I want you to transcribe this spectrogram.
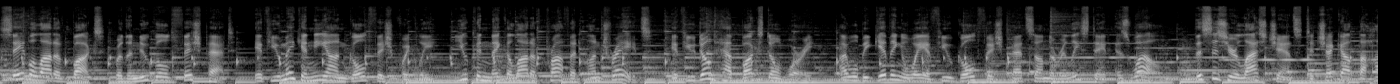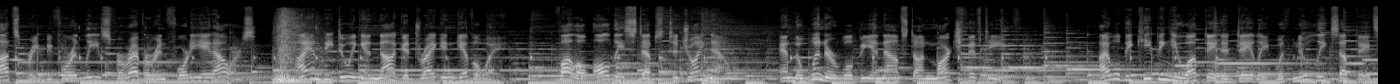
Save a lot of bucks for the new goldfish pet. If you make a neon goldfish quickly, you can make a lot of profit on trades. If you don't have bucks, don't worry. I will be giving away a few goldfish pets on the release date as well. This is your last chance to check out the hot spring before it leaves forever in 48 hours. I am be doing a Naga Dragon giveaway. Follow all these steps to join now. And the winner will be announced on March 15th. I will be keeping you updated daily with new leaks updates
